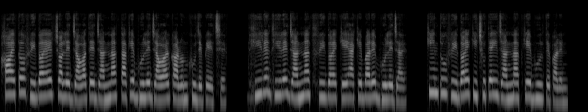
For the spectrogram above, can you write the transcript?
হয়তো হৃদয়ের চলে যাওয়াতে জান্নাত তাকে ভুলে যাওয়ার কারণ খুঁজে পেয়েছে। ধীরে ধীরে জান্নাত হৃদয়কে একেবারে ভুলে যায়। কিন্তু হৃদয় কিছুতেই জান্নাতকে ভুলতে পারেন।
